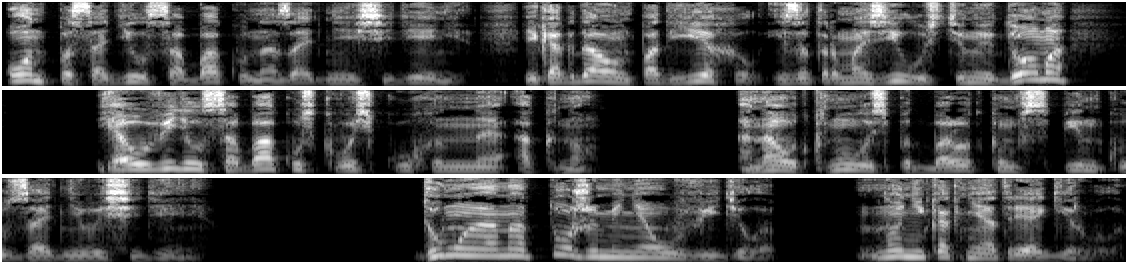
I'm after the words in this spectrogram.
Он посадил собаку на заднее сиденье, и когда он подъехал и затормозил у стены дома, я увидел собаку сквозь кухонное окно. Она уткнулась подбородком в спинку заднего сиденья. Думаю, она тоже меня увидела, но никак не отреагировала.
